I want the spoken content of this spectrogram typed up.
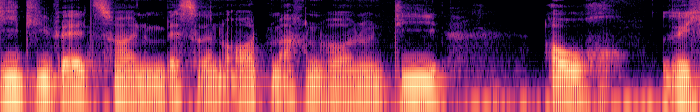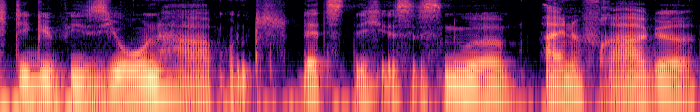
die die Welt zu einem besseren Ort machen wollen und die auch richtige Vision haben. Und letztlich ist es nur eine Frage,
